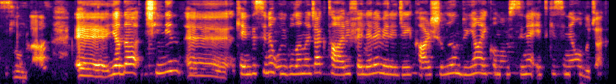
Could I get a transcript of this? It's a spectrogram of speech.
aslında. E, ya da Çin'in e, kendisine uygulanacak tarifelere vereceği karşılığın dünya ekonomisine etkisi ne olacak?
